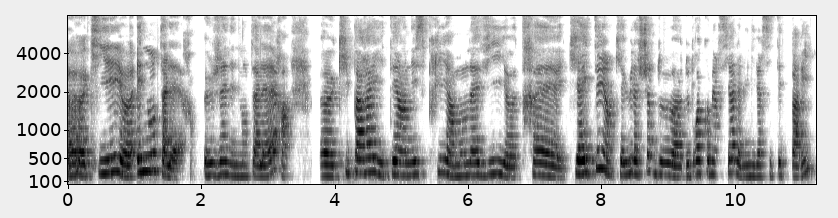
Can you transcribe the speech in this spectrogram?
euh, qui est euh, Edmond Thaler, Eugène Edmond Thaler, euh, qui pareil était un esprit, à mon avis, très, qui a été, hein, qui a eu la chaire de, droit commercial à l'université de Paris,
